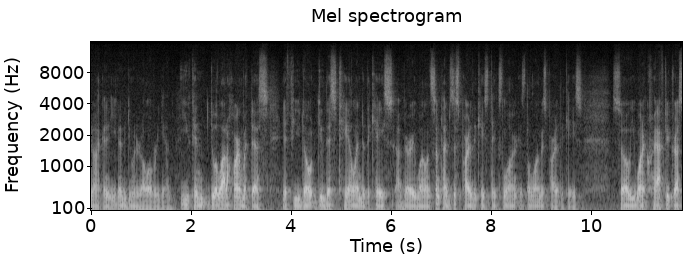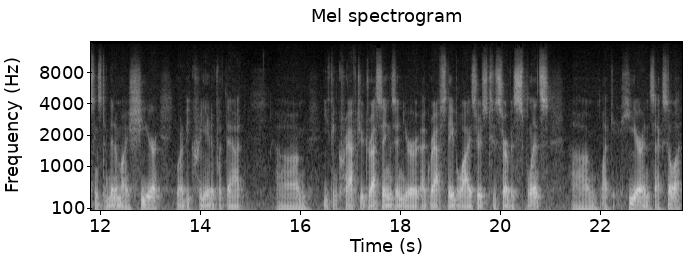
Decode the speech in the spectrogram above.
not going to, you're going to be doing it all over again. You can do a lot of harm with this if you don't do this tail end of the case uh, very well, and sometimes this part of the case takes long is the longest part of the case. So you want to craft your dressings to minimize shear. You want to be creative with that. Um, you can craft your dressings and your uh, graft stabilizers to serve as splints, um, like here in this axilla.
